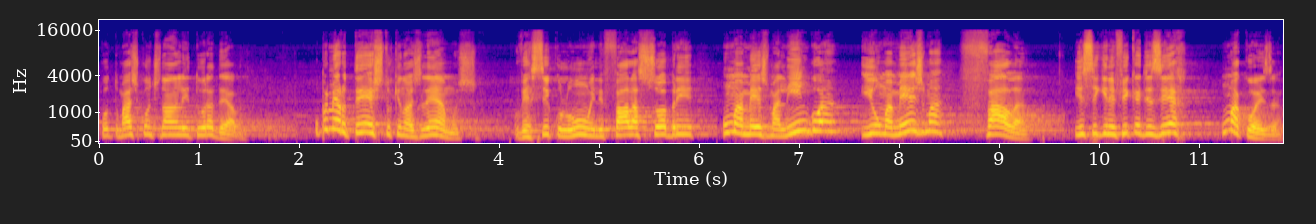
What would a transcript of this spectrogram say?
quanto mais continuar na leitura dela. O primeiro texto que nós lemos o versículo 1, ele fala sobre uma mesma língua e uma mesma fala. Isso significa dizer uma coisa:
